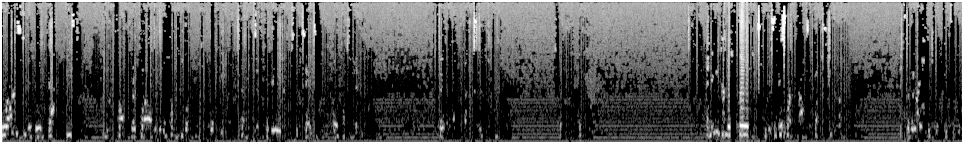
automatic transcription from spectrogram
who asked you to do that piece of the. And then you come to third, which is this one the relationship between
